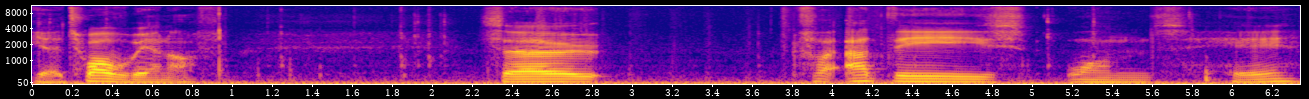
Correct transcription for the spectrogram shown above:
Yeah 12 will be enough. So if I add these ones here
